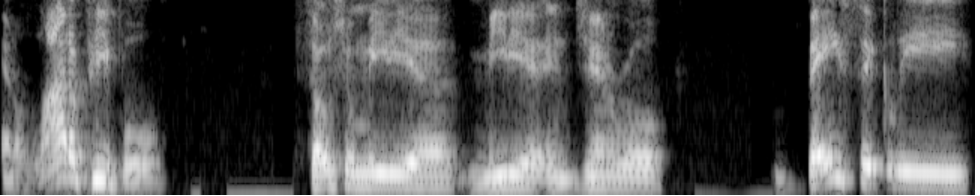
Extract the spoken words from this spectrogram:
And a lot of people, social media, media in general, basically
